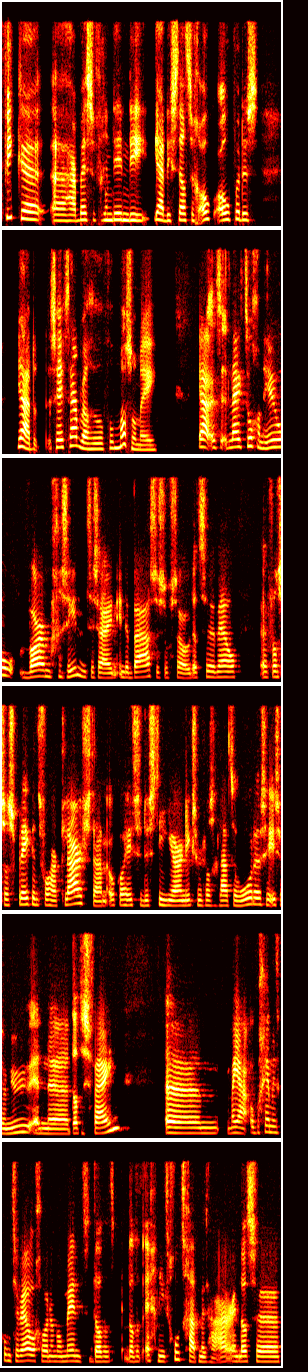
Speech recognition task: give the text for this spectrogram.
Fieke, uh, haar beste vriendin, die, ja, die stelt zich ook open. Dus ja, ze heeft daar wel heel veel mazzel mee ja, het, lijkt toch een heel warm gezin te zijn in de basis of zo. Dat ze wel uh, vanzelfsprekend voor haar klaarstaan. Ook al heeft ze dus tien jaar niks meer van zich laten horen. Ze is er nu en dat is fijn. Um, maar ja, op een gegeven moment komt er wel gewoon een moment dat het, dat het echt niet goed gaat met haar. En dat ze,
